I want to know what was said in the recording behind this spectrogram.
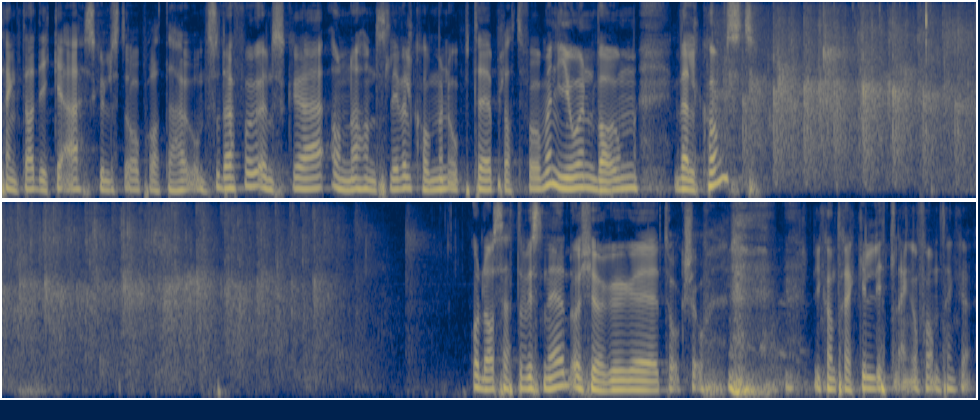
tenkte at ikke jeg skulle stå og prate her om. Så Derfor ønsker jeg Anne Hansli velkommen opp til plattformen. Gi henne en varm velkomst. Og da setter vi oss ned og kjører eh, talkshow. Vi kan trekke litt lenger fram, tenker jeg.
